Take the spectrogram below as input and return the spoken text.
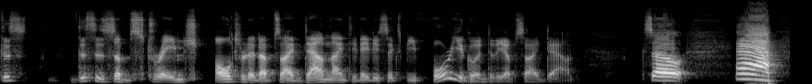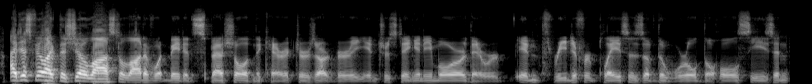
This this is some strange alternate upside down 1986 before you go into the upside down. So, ah, I just feel like the show lost a lot of what made it special, and the characters aren't very interesting anymore. They were in three different places of the world the whole season.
